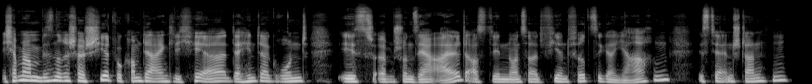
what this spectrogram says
Ich habe noch ein bisschen recherchiert, wo kommt kommt der eigentlich her? Der Hintergrund ist ähm, schon sehr alt, aus den 1944er Jahren ist er entstanden.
